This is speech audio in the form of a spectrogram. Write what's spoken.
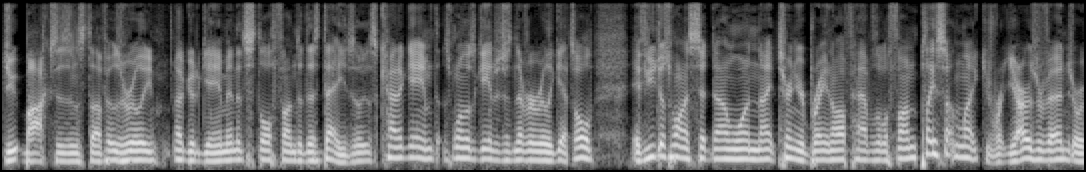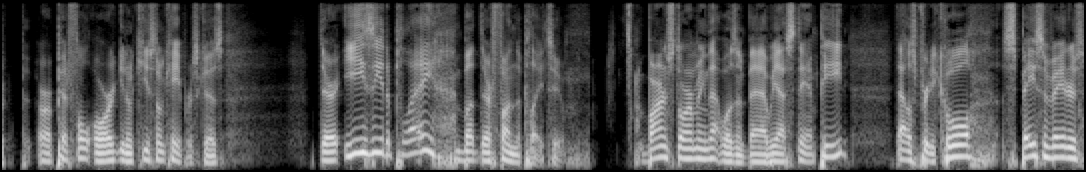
jukeboxes and stuff. It was really a good game, and it's still fun to this day. It's this kind of game. It's one of those games that just never really gets old. If you just want to sit down one night, turn your brain off, have a little fun, play something like Yars' Revenge or or Pitfall or you know Keystone Kapers because they're easy to play, but they're fun to play too. Barnstorming, that wasn't bad. We had Stampede. That was pretty cool. Space Invaders,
